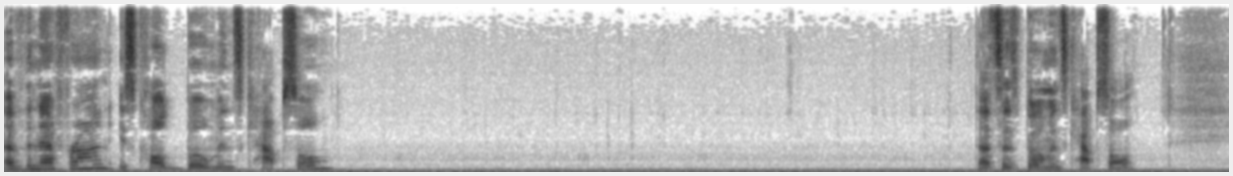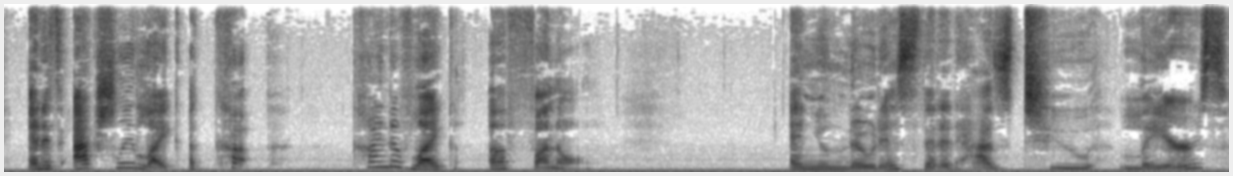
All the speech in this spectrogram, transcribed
of the nephron is called Bowman's capsule. That says Bowman's capsule. And it's actually like a cup, kind of like a funnel. And you'll notice that it has two layers.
